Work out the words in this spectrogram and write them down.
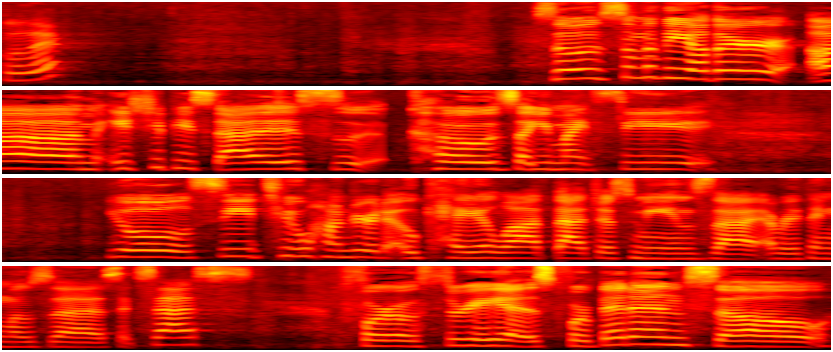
Cool there? So some of the other um, HTTP status codes that you might see, you'll see 200 OK a lot. That just means that everything was a success. 403 is forbidden, so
